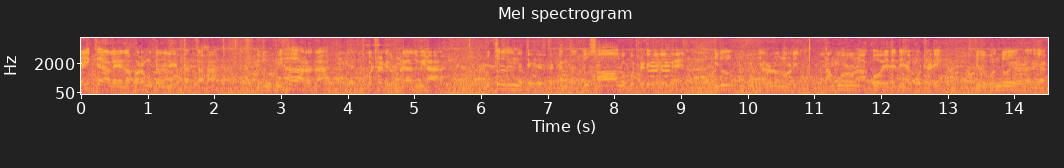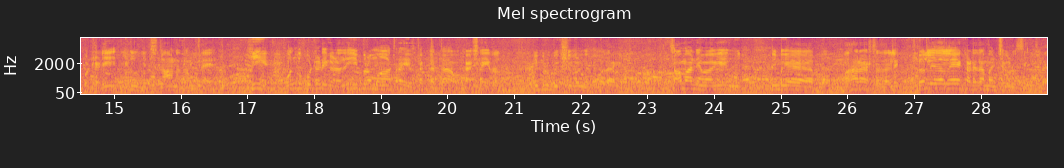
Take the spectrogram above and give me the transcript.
ಚೈತ್ಯಾಲಯದ ಹೊರಮುಖದಲ್ಲಿ ಇದ್ದಂತಹ ಇದು ವಿಹಾರದ ಕೊಠಡಿಗಳು. ಅದು ವಿಹಾರ? ಉತ್ತರದಿಂದ ಸಾಲು ಕೊಠಡಿಗಳಿವೆ. ಇದು ಎರಡು ನೋಡಿ. ಮೂರು ನಾಲ್ಕು ಐದನೆಯ ಕೊಠಡಿ ಇದು ಒಂದು ಎರಡನೆಯ ಕೊಠಡಿ ಇದು ಸ್ನಾನದ ಮನೆ ಹೀಗೆ ಒಂದು ಕೊಠಡಿಗಳಲ್ಲಿ ಇಬ್ಬರು ಮಾತ್ರ ಇರ್ತಕ್ಕಂಥ ಅವಕಾಶ ಇರೋದು. ಇಬ್ಬರು ಭಿಕ್ಷುಗಳು ಇರ್ಬೋದಾಗಿದೆ ಸಾಮಾನ್ಯವಾಗಿ ನಿಮಗೆ ಮಹಾರಾಷ್ಟ್ರದಲ್ಲಿ ಕಲ್ಲಿನಲ್ಲೇ ಕಡೆದ ಮಂಚಗಳು ಸಿಗ್ತವೆ,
